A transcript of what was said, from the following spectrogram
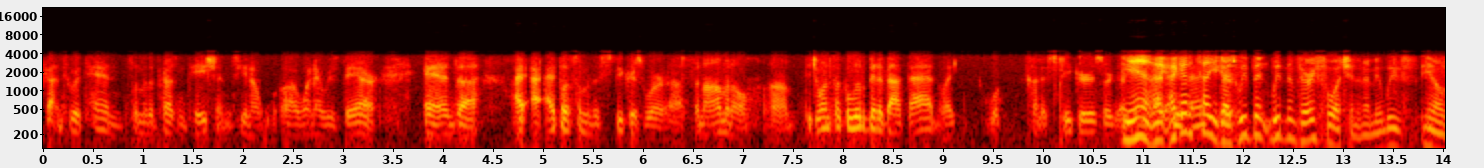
gotten to attend some of the presentations. You know, uh, when I was there, and uh, I, I I thought some of the speakers were uh, phenomenal. Um, did you want to talk a little bit about that? Like, what kind of speakers? Or Yeah, I, I got to tell you guys, or- we've been we've been very fortunate. I mean, we've you know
